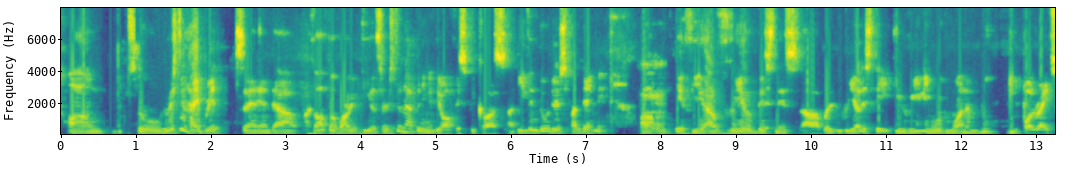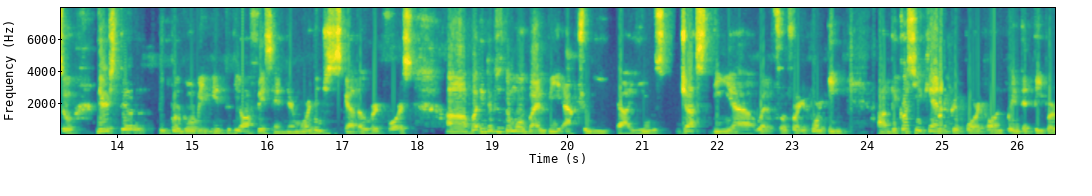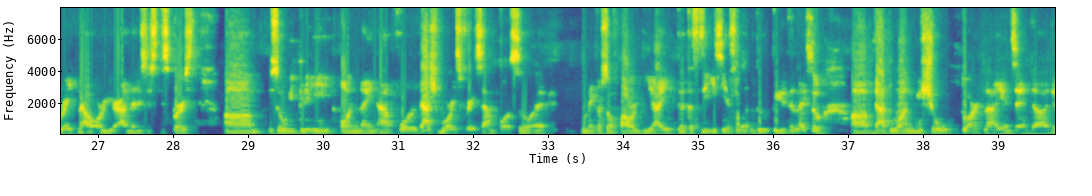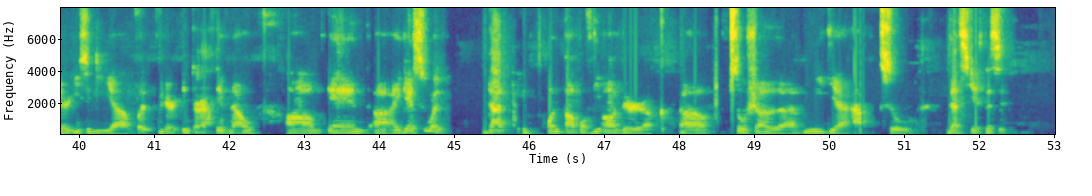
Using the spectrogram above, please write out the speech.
Um, so we're still hybrid, so, and uh, a lot of our deals are still happening in the office because uh, even though there's pandemic, um, if you have real business, uh, well, real estate, you really would want to meet people, right? So there's still people going into the office, and they're more than just a skeletal workforce. Uh, but in terms of the mobile, we actually uh, use just the uh, well for, for reporting uh, because you cannot report on printed paper right now or your analysis is dispersed. Um, so we create online app for dashboards, for example. So uh, Microsoft Power BI, that's the easiest one to, to utilize. So uh, that one we show to our clients, and uh, they're easily uh, well, they're interactive now. Um, and uh, I guess well that on top of the other uh, social uh, media app. So that's it. That's it.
